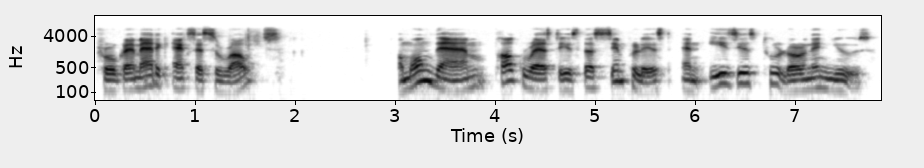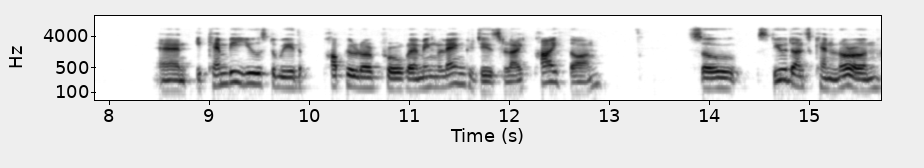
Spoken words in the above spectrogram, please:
programmatic access routes. Among them, PUG-REST is the simplest and easiest to learn and use, and it can be used with popular programming languages like Python, so students can learn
